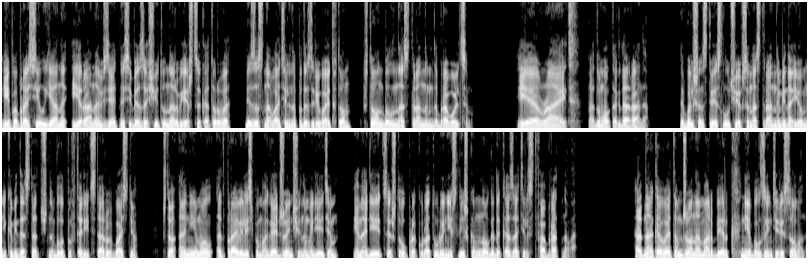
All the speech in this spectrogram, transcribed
и попросил Яна и Ирана взять на себя защиту норвежца, которого безосновательно подозревают в том, что он был иностранным добровольцем. «Yeah, right», — подумал тогда Рана. В большинстве случаев с иностранными наемниками достаточно было повторить старую басню, что они, мол, отправились помогать женщинам и детям и надеяться, что у прокуратуры не слишком много доказательств обратного. Однако в этом Джон Амарберг не был заинтересован.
